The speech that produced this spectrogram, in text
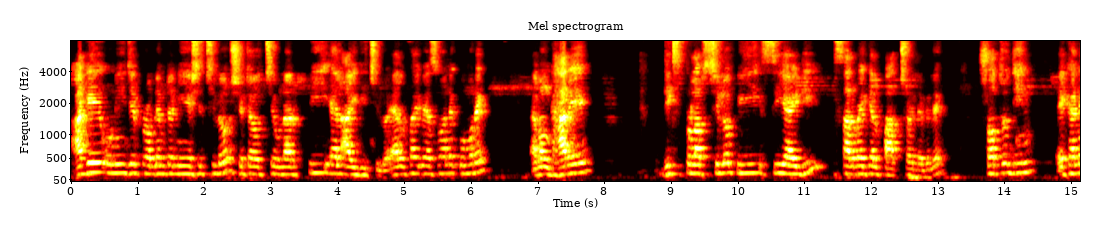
আগে উনি যে প্রবলেমটা নিয়ে এসেছিল, সেটা হচ্ছে ওনার পিএলআইডি ছিল এল ফাইভ এস ওয়ানে কোমরে এবং ঘাড়ে ডিস্ক প্রলাপস ছিল পিসিআইডি সার্ভাইকাল পাঁচ ছয় লেভেলে সতেরো দিন এখানে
